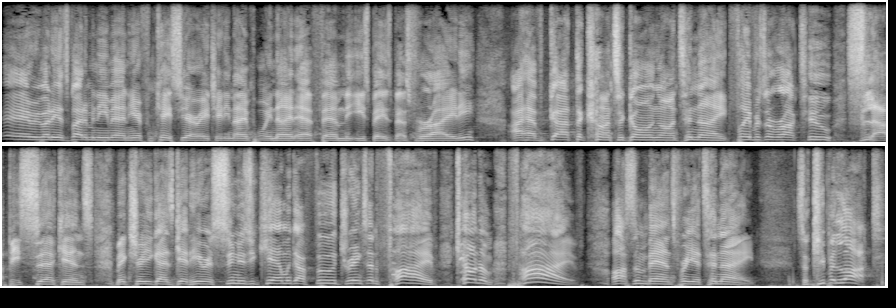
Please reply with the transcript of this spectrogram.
Hey everybody, it's Vitamin E Man here from KCRH 89.9 FM, the East Bay's best variety. I have got the concert going on tonight. Flavors of Rock 2, Sloppy Seconds. Make sure you guys get here as soon as you can. We got food, drinks, and five, count them, five awesome bands for you tonight. So keep it locked.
